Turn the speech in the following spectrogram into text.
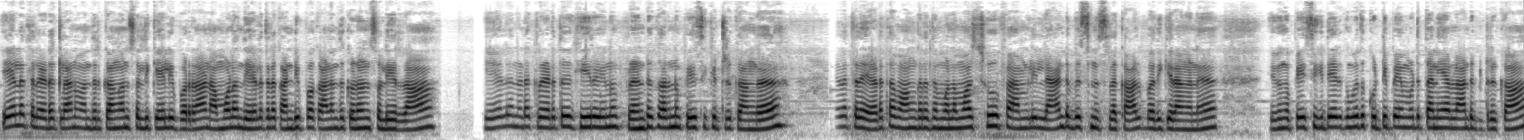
ஏலத்தில் எடுக்கலான்னு வந்திருக்காங்கன்னு சொல்லி கேள்விப்படுறான். நம்மளும் அந்த ஏலத்தில் கண்டிப்பாக கலந்துக்கணும்னு சொல்லிடுறான். ஏலம் நடக்கிற இடத்துக்கு ஹீரோயினும் ஃப்ரெண்டுக்காரனும் பேசிக்கிட்டு இருக்காங்க. சேலத்தில் இடத்த வாங்குறது மூலமாக ஷூ ஃபேமிலி லேண்ட் பிஸ்னஸில் கால் பதிக்கிறாங்கன்னு. இவங்க பேசிக்கிட்டே இருக்கும்போது குட்டி பையன் மட்டும் தனியாக விளாண்டுக்கிட்டு இருக்கான்.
